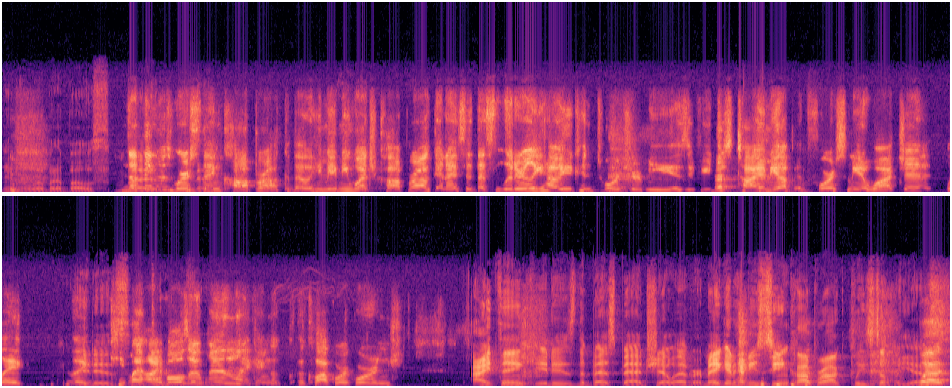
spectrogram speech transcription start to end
you know a little bit of both. Nothing but, was worse you know, than Cop Rock though. He made me watch Cop Rock, and I said, "That's literally how you can torture me is if you just tie me up and force me to watch it, like." Like It is keep my a terrible eyeballs open, like in a, a Clockwork Orange. I think it is the best bad show ever. Megan, have you seen Cop Rock? Please tell me yes. Well,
